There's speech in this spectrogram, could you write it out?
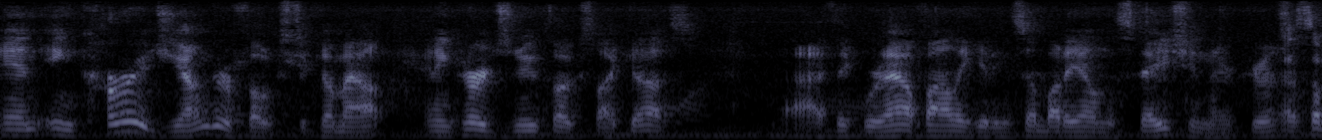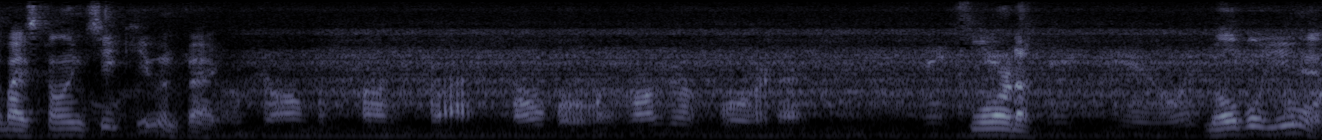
and encourage younger folks to come out and encourage new folks like us. I think we're now finally getting somebody on the station there, Chris. Uh, somebody's calling CQ, in fact. Florida. Mobile unit.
